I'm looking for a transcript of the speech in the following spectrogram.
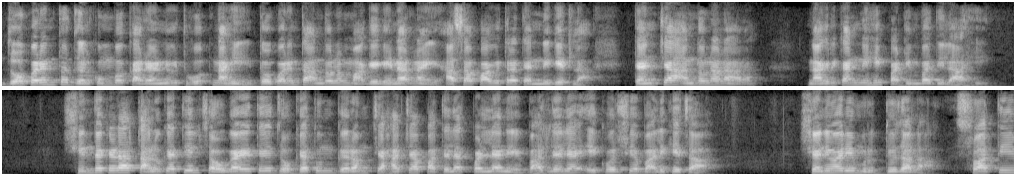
जोपर्यंत जलकुंभ कार्यान्वित होत नाही तोपर्यंत आंदोलन मागे घेणार नाही असा पावित्रा त्यांनी घेतला. त्यांच्या आंदोलनाला नागरिकांनीही पाठिंबा दिला आहे. शिंदखेडा तालुक्यातील चौगा येथे झोक्यातून गरम चहाच्या पातेल्यात पडल्याने भाजलेल्या एक वर्षीय बालिकेचा शनिवारी मृत्यू झाला. स्वाती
